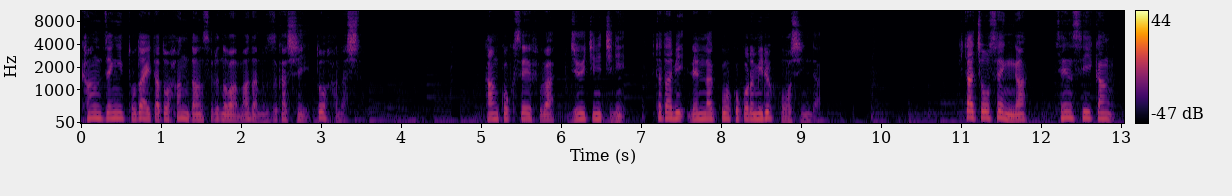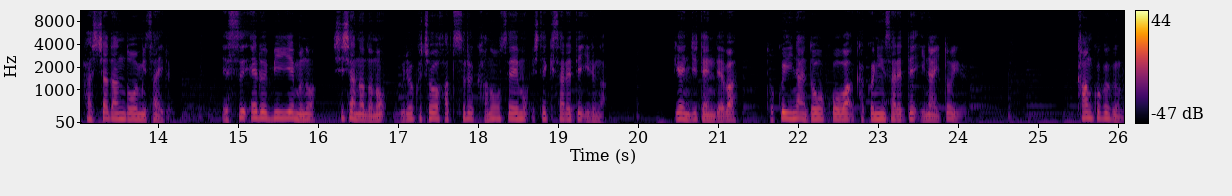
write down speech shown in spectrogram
完全に途絶えたと判断するのはまだ難しいと話した。韓国政府は11日に再び連絡を試みる方針だ。北朝鮮が潜水艦発射弾道ミサイル SLBM の死者などの武力挑発する可能性も指摘されているが、現時点では特異な動向は確認されていないという。韓国軍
